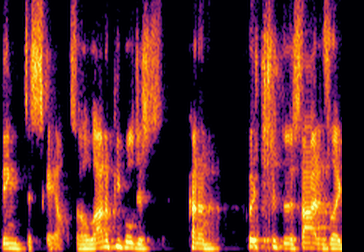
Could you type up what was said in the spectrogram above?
thing to scale. So a lot of people just kind of push it to the side. It's like,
